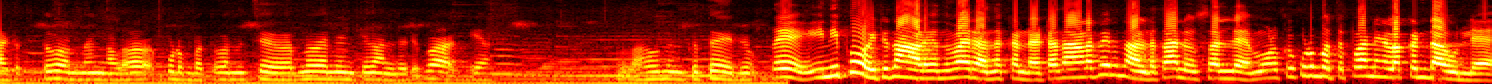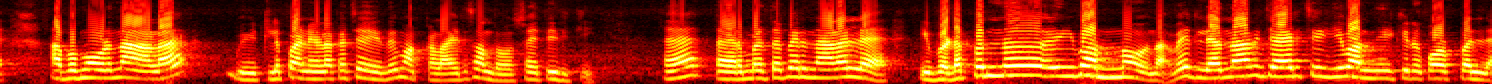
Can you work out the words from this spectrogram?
അടുത്ത് വന്ന് നിങ്ങളെ കുടുംബത്ത് വന്ന് ചേർന്ന് തന്നെ എനിക്ക് നല്ലൊരു ഭാഗ്യമാണ് അള്ളാഹു നിങ്ങൾക്ക് തരും. ഏ ഇനി പോയിട്ട് നാളെ ഒന്നും വരാൻ നിൽക്കണ്ട കേട്ടോ. നാളെ പെരുന്നാളിന്റെ തലേസല്ലേ മോൾക്ക് കുടുംബത്തിൽ പണികളൊക്കെ ഉണ്ടാവില്ലേ? അപ്പൊ മോൾ നാളെ വീട്ടിൽ പണികളൊക്കെ ചെയ്ത് മക്കളായിട്ട് സന്തോഷമായിട്ട് ഇരിക്കും. ഏഹ് നേരമ്പഴത്തെ പെരുന്നാളല്ലേ? ഇവിടെ ഇപ്പൊ ഇന്ന് ഈ വന്നു. വരില്ല എന്നാ വിചാരിച്ച് ഈ വന്നിരിക്കുന്നു കുഴപ്പമില്ല.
